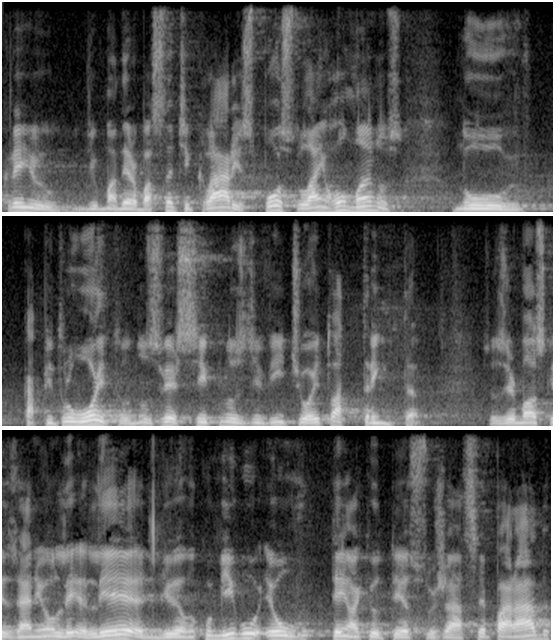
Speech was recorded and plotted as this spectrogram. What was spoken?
creio de maneira bastante clara, exposto lá em Romanos, no capítulo 8, nos versículos de 28 a 30. Se os irmãos quiserem ler, ler digamos, comigo, eu tenho aqui o texto já separado,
